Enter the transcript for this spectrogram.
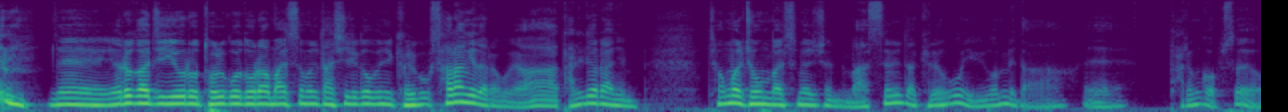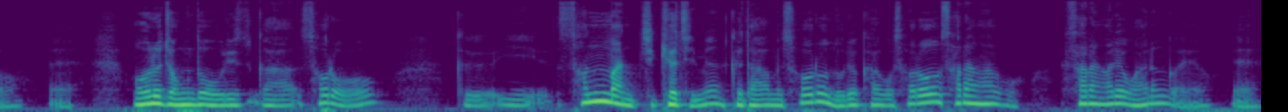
네, 여러 가지 이유로 돌고 돌아 말씀을 다시 읽어보니 결국 사랑이더라고요. 아, 달려라님. 정말 좋은 말씀 해주셨는데, 맞습니다. 결국은 이겁니다. 예, 다른 거 없어요. 예, 어느 정도 우리가 서로 그, 이 선만 지켜지면, 그 다음은 서로 노력하고, 서로 사랑하고, 사랑하려고 하는 거예요. 예.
